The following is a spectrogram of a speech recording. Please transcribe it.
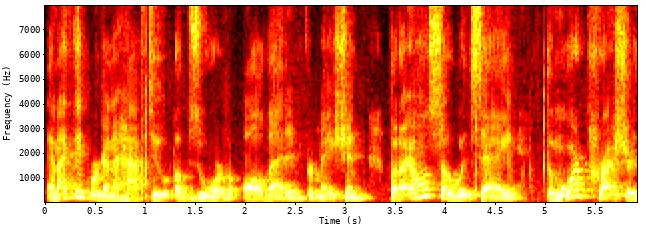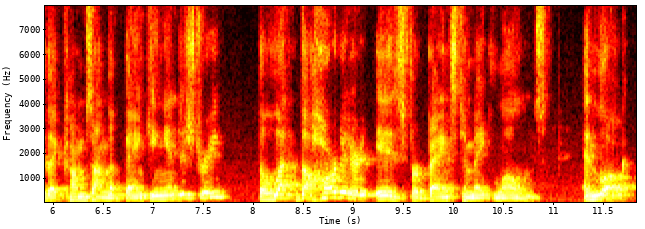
And I think we're going to have to absorb all that information. But I also would say the more pressure that comes on the banking industry, the, le- the harder it is for banks to make loans. And look,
